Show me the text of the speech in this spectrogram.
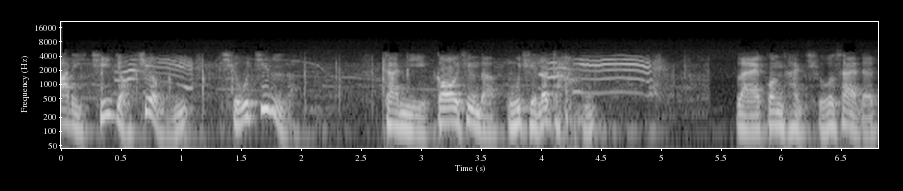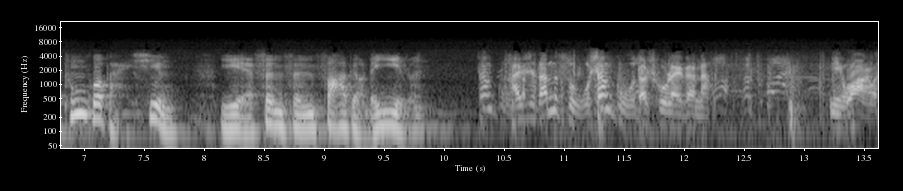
哈利起脚射门，球进了，詹妮高兴地鼓起了掌。来观看球赛的中国百姓也纷纷发表了议论。还是咱们祖上鼓捣出来的呢？你忘了，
